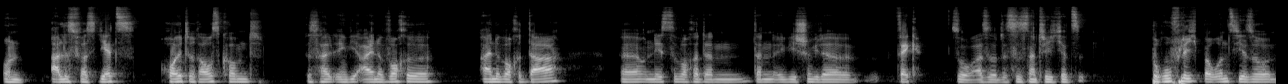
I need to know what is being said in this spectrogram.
und alles, was jetzt heute rauskommt, ist halt irgendwie eine Woche, eine Woche da äh, und nächste Woche dann, dann irgendwie schon wieder weg. So, also das ist natürlich jetzt beruflich bei uns hier so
